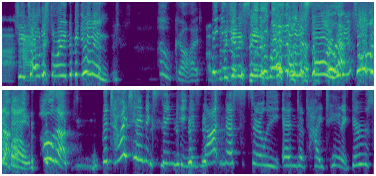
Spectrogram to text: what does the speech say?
Uh, She I- told the story at the beginning. Oh God. Oh, The beginning didn't- scene is Rose didn't- telling the story. Hold What are you talking hold about? Hold up. The Titanic sinking is not necessarily the end of Titanic. There's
